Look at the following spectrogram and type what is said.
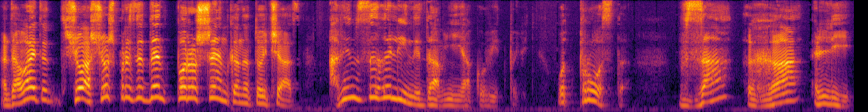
А давайте що, а що ж президент Порошенка на той час? А він взагалі не дав ніяку відповідь. От просто взагалі.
